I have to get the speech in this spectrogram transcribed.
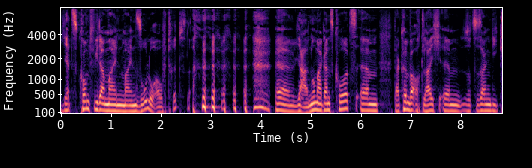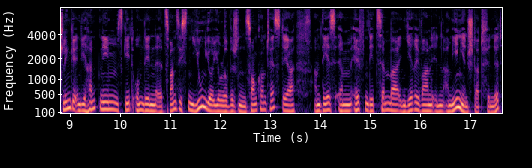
Jetzt kommt wieder mein, mein Solo-Auftritt. äh, ja, nur mal ganz kurz. Ähm, da können wir auch gleich ähm, sozusagen die Klinke in die Hand nehmen. Es geht um den äh, 20. Junior Eurovision Song Contest, der am DSM 11. Dezember in Jerewan in Armenien stattfindet.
